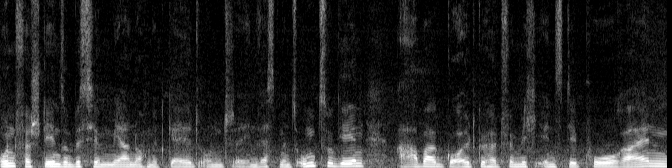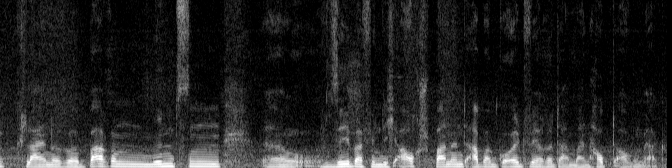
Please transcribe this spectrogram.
und verstehen so ein bisschen mehr noch mit Geld und äh, Investments umzugehen. Aber Gold gehört für mich ins Depot rein. Kleinere Barren, Münzen, äh, Silber finde ich auch spannend, aber Gold wäre da mein Hauptaugenmerk.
